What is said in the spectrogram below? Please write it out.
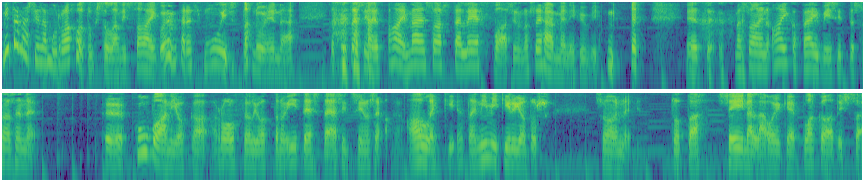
mitä mä sillä mun rahoituksellani sain, kun en mä edes muistanut enää. Ja totesin, että ai mä en saa sitä leffaa sillä, no sehän meni hyvin. että mä sain aika päiviä sitten saa sen ö, kuvan, joka Rolf oli ottanut itsestä, ja sitten siinä on se alle, tai nimikirjoitus. Se on tota, seinällä oikein plakaatissa.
